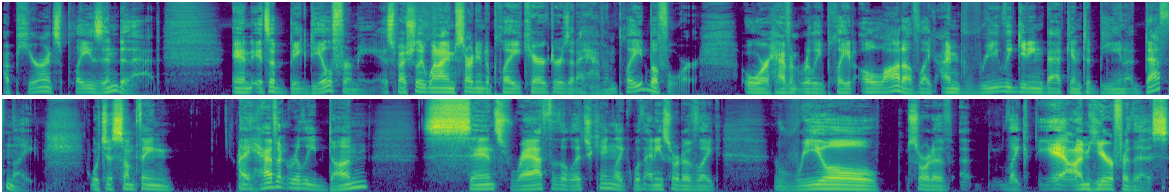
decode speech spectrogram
appearance plays into that and it's a big deal for me, especially when I'm starting to play characters that I haven't played before or haven't really played a lot of. Like I'm really getting back into being a Death Knight, which is something I haven't really done since Wrath of the Lich King, like with any sort of like real sort of uh, like yeah, I'm here for this.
